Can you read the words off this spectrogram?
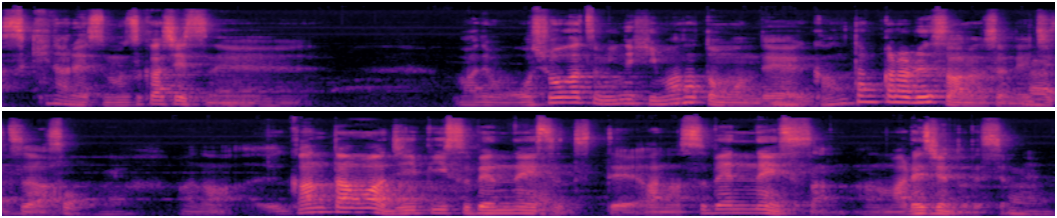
ー、好きなレース難しいですね。まあでも、お正月みんな暇だと思うんで、うん元旦からレースあるんですよね、実は。そうだね。あの、元旦は GP スベンネイスっつって、あの、スベンネイスさん、あの、まあ、レジェンドですよね。うん。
